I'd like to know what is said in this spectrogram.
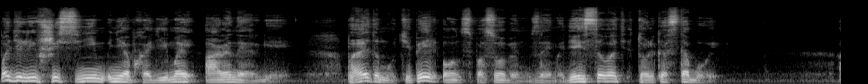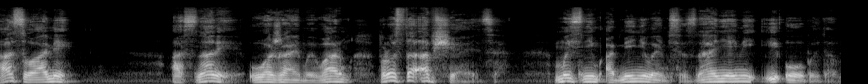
поделившись с ним необходимой ар-энергией. Поэтому теперь он способен взаимодействовать только с тобой. А с вами? А с нами, уважаемый Варм, просто общается. Мы с ним обмениваемся знаниями и опытом.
